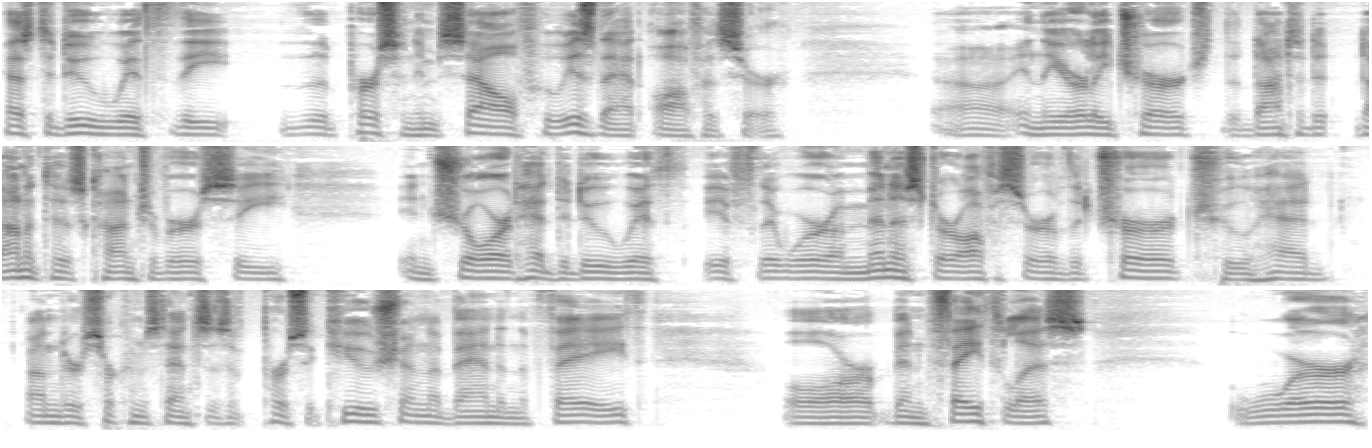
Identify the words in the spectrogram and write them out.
has to do with the the person himself who is that officer. Uh, in the early church, the Donatist controversy, in short, had to do with if there were a minister officer of the church who had, under circumstances of persecution, abandoned the faith or been faithless, were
